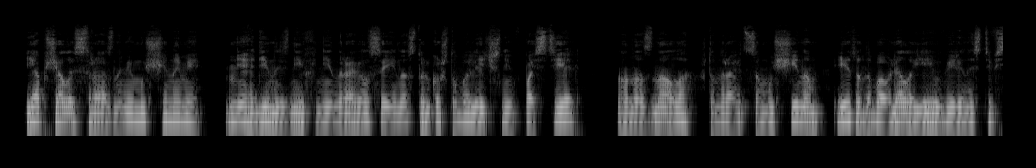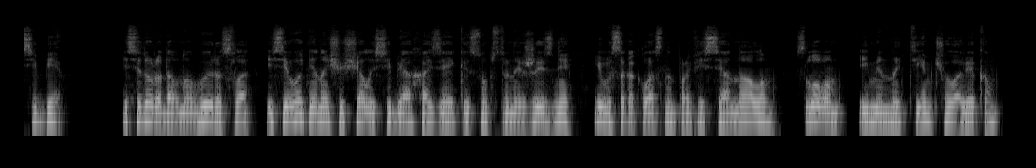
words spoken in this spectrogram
и общалась с разными мужчинами. Ни один из них не нравился ей настолько, чтобы лечь с ним в постель. Она знала, что нравится мужчинам, и это добавляло ей уверенности в себе. Исидора давно выросла, и сегодня она ощущала себя хозяйкой собственной жизни и высококлассным профессионалом, словом, именно тем человеком,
